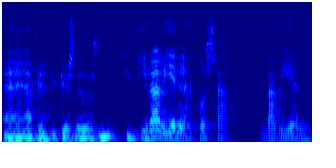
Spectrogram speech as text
Eh, a principios de 2015. Iba bien la cosa, va bien.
